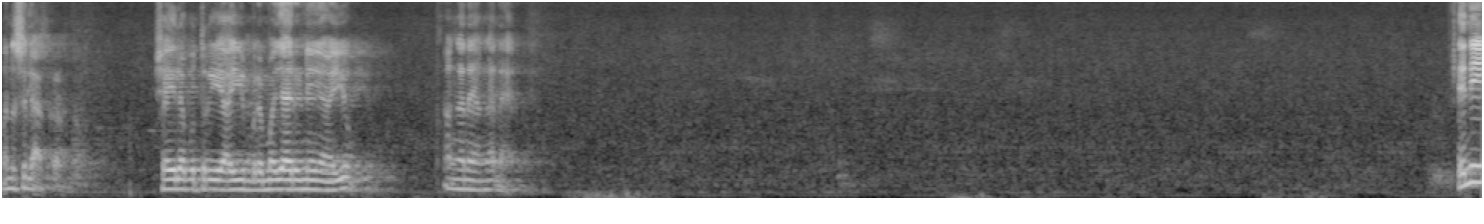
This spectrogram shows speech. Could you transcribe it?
മനസ്സിലാക്കുന്നത് ശൈലപുത്രിയായും ബ്രഹ്മചാരിണിയായും അങ്ങനെ അങ്ങനെ. ഇനി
